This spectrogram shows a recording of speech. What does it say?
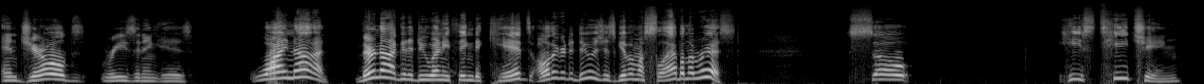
And Gerald's reasoning is, Why not? They're not going to do anything to kids. All they're going to do is just give them a slap on the wrist. So he's teaching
